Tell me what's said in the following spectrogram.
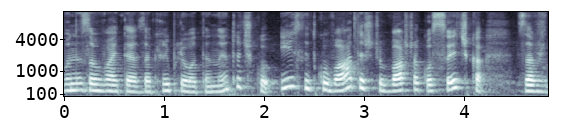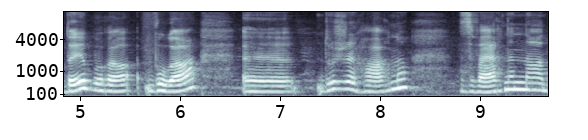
Не забувайте закріплювати ниточку і слідкувати, щоб ваша косичка завжди була, була е, дуже гарно звернена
